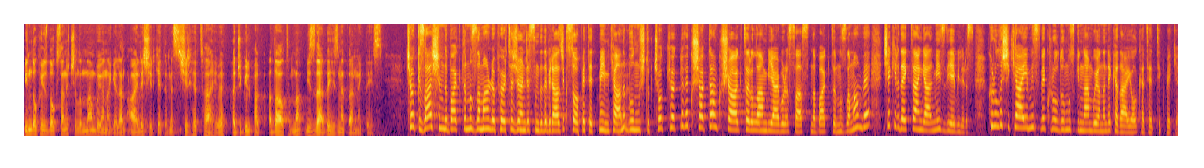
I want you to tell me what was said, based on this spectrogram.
1993 yılından bu yana gelen aile şirketimiz şirket sahibi Hacı Gülpak adı altında bizler de hizmet vermekteyiz. Çok güzel. Şimdi baktığımız zaman röportaj öncesinde de birazcık sohbet etme imkanı bulmuştuk. Çok köklü ve kuşaktan kuşağa aktarılan bir yer burası aslında baktığımız zaman ve çekirdekten gelmeyiz diyebiliriz. Kuruluş hikayemiz ve kurulduğumuz günden bu yana ne kadar yol kat ettik peki?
